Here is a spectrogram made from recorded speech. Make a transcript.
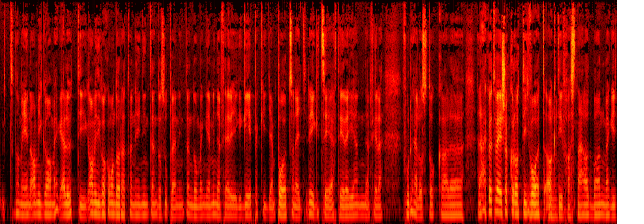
mit tudom én, Amiga, meg előtti, Amiga Commodore 64, Nintendo, Super Nintendo, meg ilyen mindenféle régi gépek, így ilyen polcon, egy régi CRT-re ilyen mindenféle furálosztokkal uh, rákötve, és akkor ott így volt hmm. aktív használatban, meg így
